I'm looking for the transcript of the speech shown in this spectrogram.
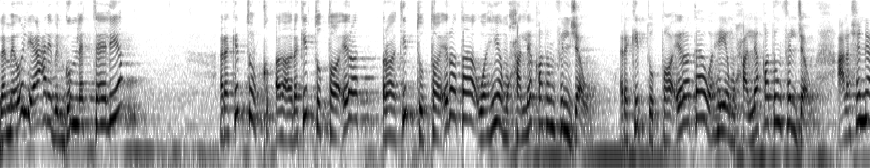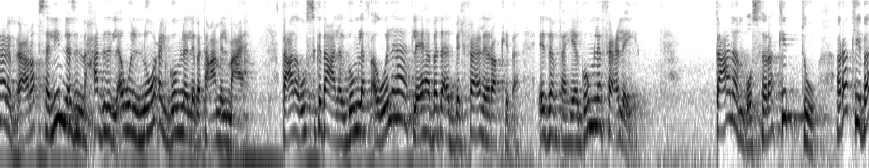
لما يقول لي أعرب الجملة التالية ركبت ركبت الطائرة ركبت الطائرة وهي محلقة في الجو. ركبت الطائرة وهي محلقة في الجو. علشان نعرف إعراب سليم لازم نحدد الأول نوع الجملة اللي بتعامل معاها. تعال بص كده على الجملة في أولها هتلاقيها بدأت بالفعل ركبة إذا فهي جملة فعلية. تعال نبص. ركبت. ركبة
